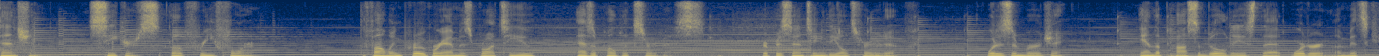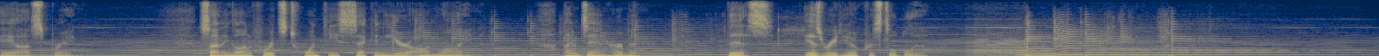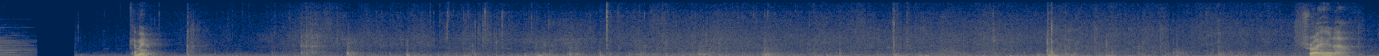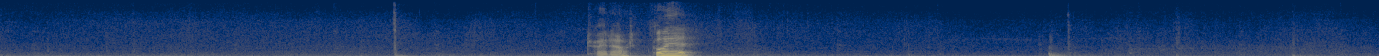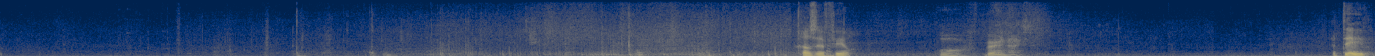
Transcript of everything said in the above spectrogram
Attention, seekers of free form. The following program is brought to you as a public service, representing the alternative, what is emerging, and the possibilities that order amidst chaos bring. Signing on for its 22nd year online, I'm Dan Herman. This is Radio Crystal Blue. How's that feel? Oh, very nice. Uh, Dave,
